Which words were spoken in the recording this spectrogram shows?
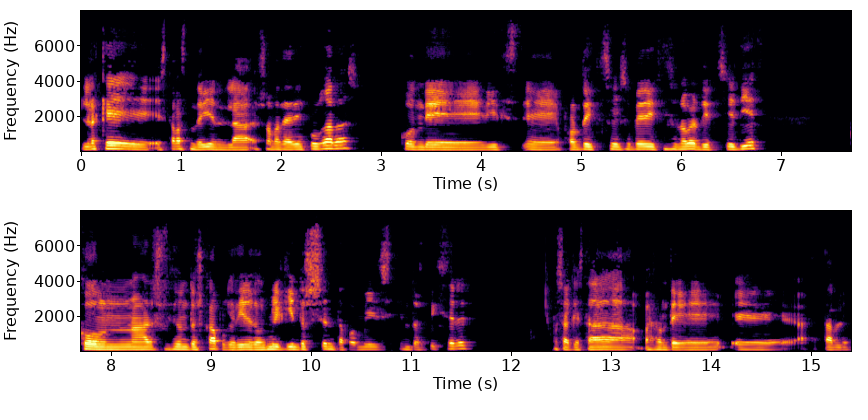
la verdad es que está bastante bien. La, es una pantalla de 10 pulgadas con de eh, 16 p 16 1610 con una resolución 2K porque tiene 2560 x 1600 píxeles. O sea que está bastante eh, aceptable.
